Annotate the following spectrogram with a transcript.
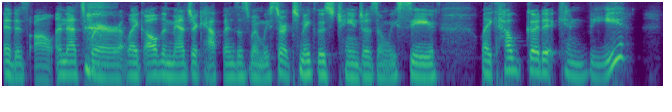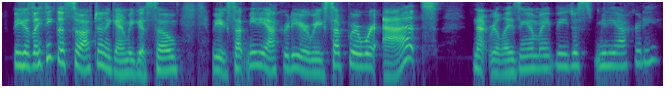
It is all. And that's where like all the magic happens is when we start to make those changes and we see like how good it can be. Because I think that so often again we get so we accept mediocrity or we accept where we're at, not realizing it might be just mediocrity.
